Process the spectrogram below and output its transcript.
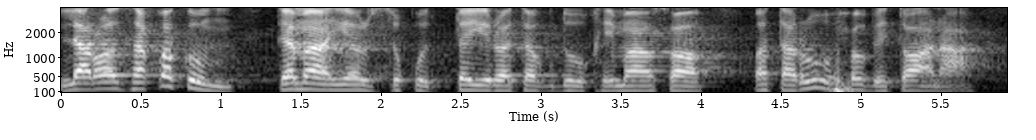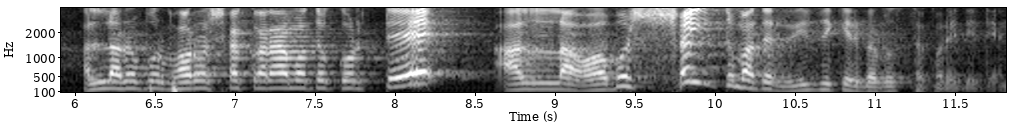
লারাযাকাকুম কামা ইয়ারসুকুত তাইরা তাগদু খিমাসা ওয়া তারুহু বিতানা। আল্লাহর উপর ভরসা করার মতো করতে আল্লাহ অবশ্যই তোমাদের রিজিকের ব্যবস্থা করে দিতেন।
